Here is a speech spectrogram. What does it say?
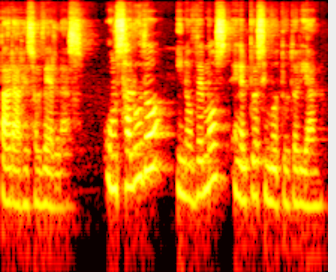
para resolverlas. Un saludo y nos vemos en el próximo tutorial.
